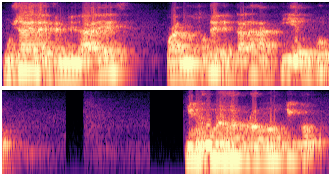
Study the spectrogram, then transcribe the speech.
Muchas de las enfermedades, cuando son detectadas a tiempo, tienen un mejor pronóstico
